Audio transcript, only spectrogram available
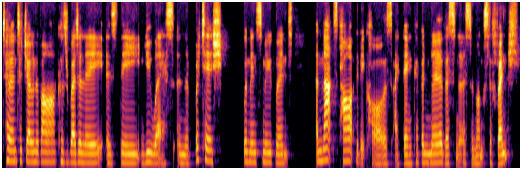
turn to Joan of Arc as readily as the US and the British women's movement. And that's partly because I think of a nervousness amongst the French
